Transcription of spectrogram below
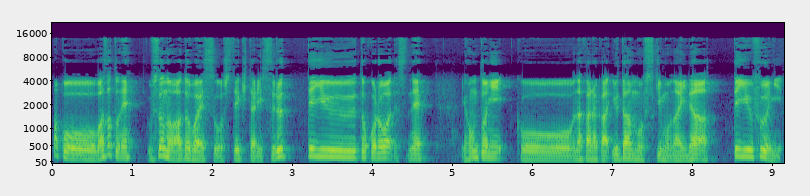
まあ、こう、わざとね、嘘のアドバイスをしてきたりするっていうところはですね、いや、本当に、こう、なかなか油断も隙もないなっていう風に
